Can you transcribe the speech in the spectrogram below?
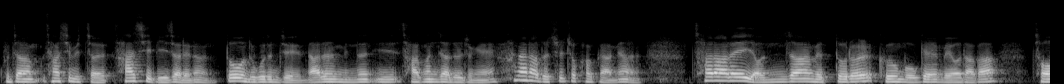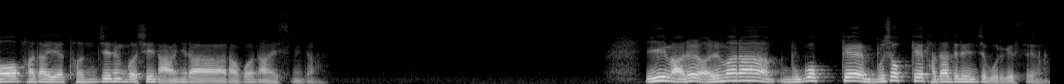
9장 42절, 42절에는 또 누구든지 나를 믿는 이 작은 자들 중에 하나라도 실족하게 하면 차라리 연자 맷돌을 그 목에 메어다가 저 바다에 던지는 것이 나으니라 라고 나와 있습니다. 이 말을 얼마나 무겁게, 무섭게 받아들이는지 모르겠어요.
